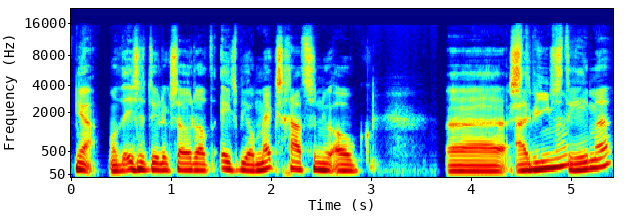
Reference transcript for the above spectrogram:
Ja. Want het is natuurlijk zo dat HBO Max gaat ze nu ook eh, Streamen.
